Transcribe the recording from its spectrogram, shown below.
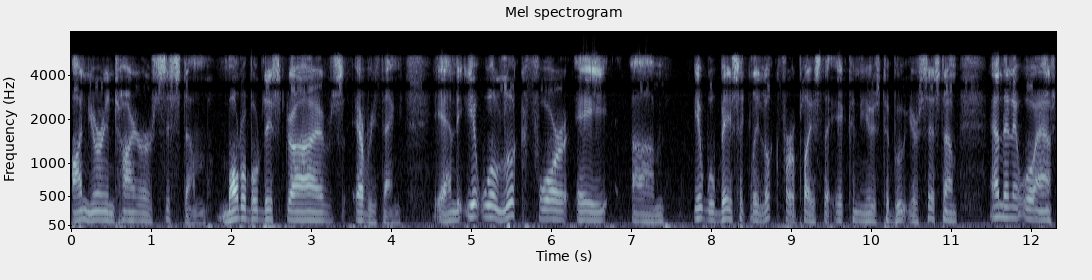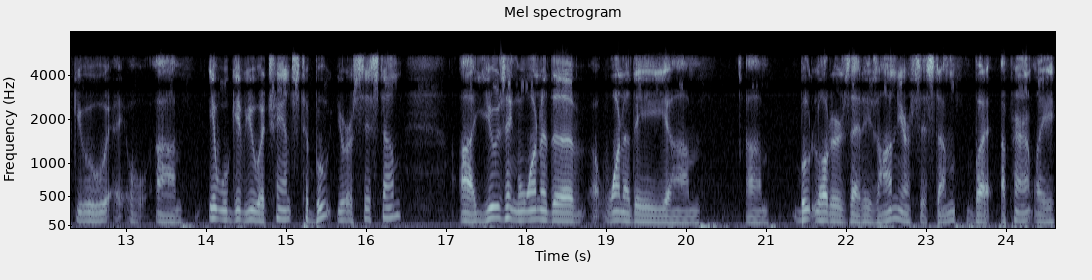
on your entire system, multiple disk drives, everything. And it will look for a, um, it will basically look for a place that it can use to boot your system, and then it will ask you, um, it will give you a chance to boot your system uh, using one of the one of the um, um, bootloaders that is on your system, but apparently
